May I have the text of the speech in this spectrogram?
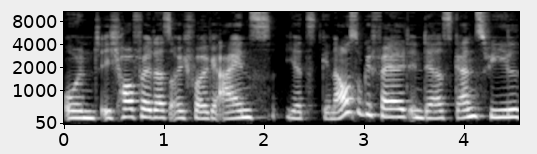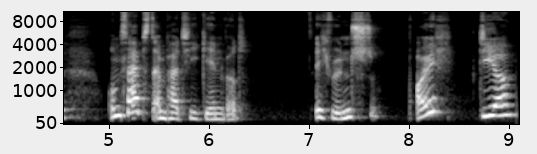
Und ich hoffe, dass euch Folge 1 jetzt genauso gefällt, in der es ganz viel um Selbstempathie gehen wird. Ich wünsche euch, dir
